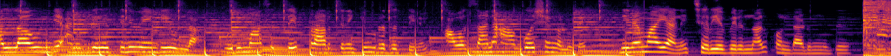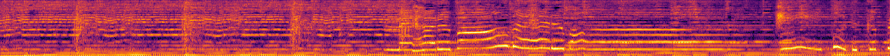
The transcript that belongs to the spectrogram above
അള്ളാഹുവിന്റെ അനുഗ്രഹത്തിനു വേണ്ടിയുള്ള ഒരു മാസത്തെ പ്രാർത്ഥനയ്ക്കും വ്രതത്തിനും അവസാന ആഘോഷങ്ങളുടെ ദിനമായാണ് ചെറിയ പെരുന്നാൾ കൊണ്ടാടുന്നത്. മെഹർബാ മെഹർബാ. ഹേ പുതുക്ക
